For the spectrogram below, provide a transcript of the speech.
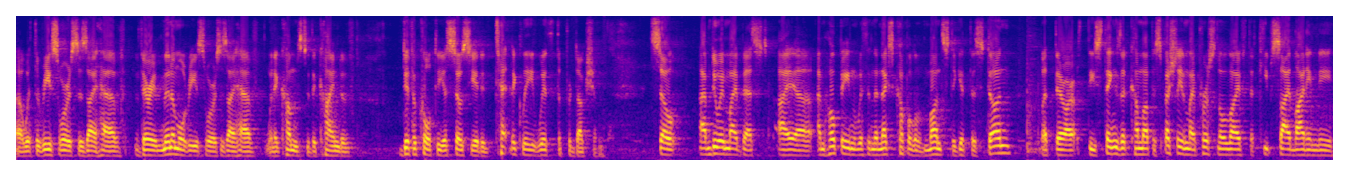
uh, with the resources I have, very minimal resources I have when it comes to the kind of difficulty associated technically with the production. So I'm doing my best. I, uh, I'm hoping within the next couple of months to get this done, but there are these things that come up, especially in my personal life, that keep sidelining me,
